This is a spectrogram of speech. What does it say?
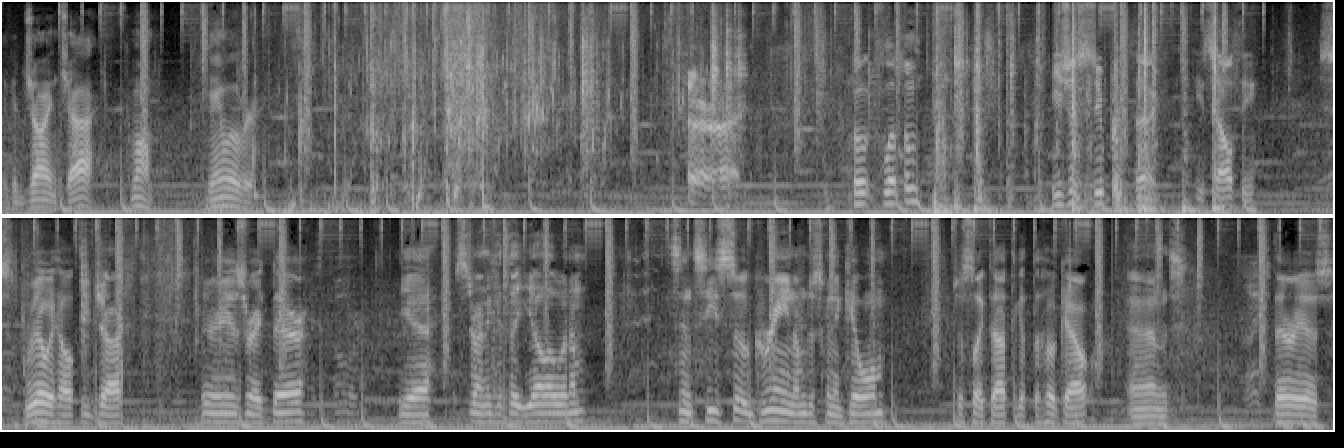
like a giant jack. Come on, game over. Boat flip him. He's just super thick. He's healthy. Really healthy jack. There he is right there. Yeah, starting to get that yellow in him. Since he's so green, I'm just gonna kill him just like that to get the hook out. And Nice. there he is,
